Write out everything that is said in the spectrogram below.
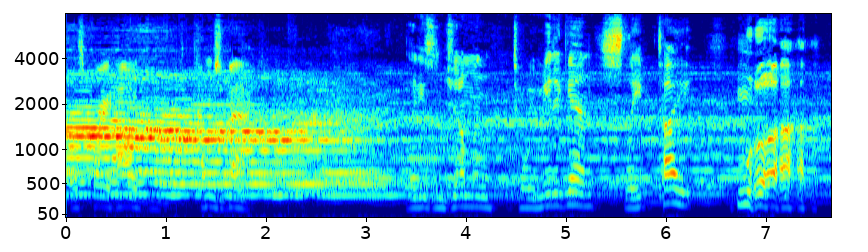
That's probably how it comes back. Ladies and gentlemen, until we meet again, sleep tight.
